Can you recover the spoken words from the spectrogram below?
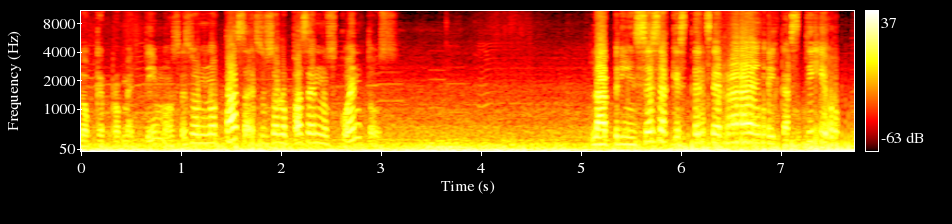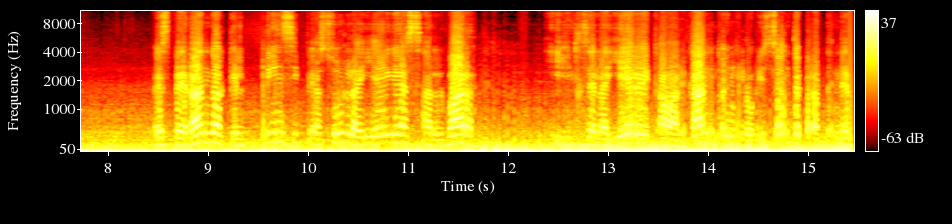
lo que prometimos. Eso no pasa, eso solo pasa en los cuentos. La princesa que está encerrada en el castillo, esperando a que el príncipe azul la llegue a salvar y se la lleve cabalgando en el horizonte para tener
